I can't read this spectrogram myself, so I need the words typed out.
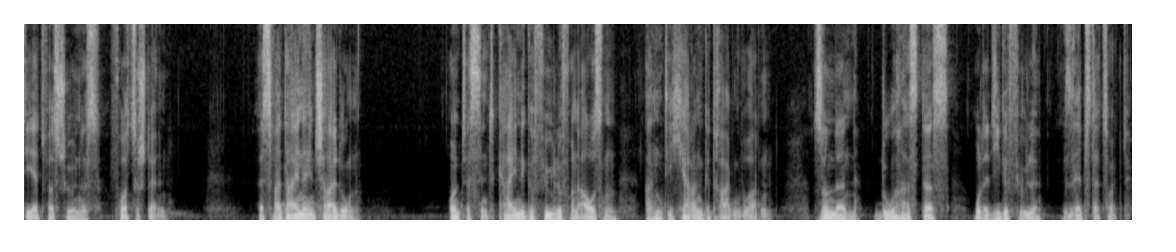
dir etwas Schönes vorzustellen. Es war deine Entscheidung und es sind keine Gefühle von außen an dich herangetragen worden, sondern du hast das oder die Gefühle selbst erzeugt.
